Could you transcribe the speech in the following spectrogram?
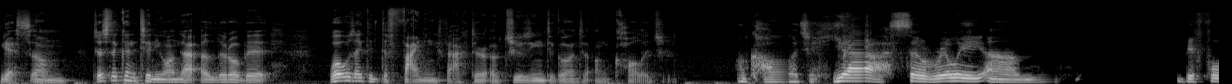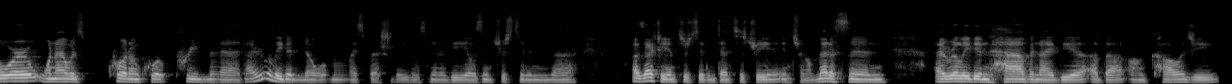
Yes, um, just to continue on that a little bit, what was like the defining factor of choosing to go into oncology? Oncology. Yeah. So really, um, before when I was quote unquote pre med, I really didn't know what my specialty was going to be. I was interested in, uh, I was actually interested in dentistry, and internal medicine. I really didn't have an idea about oncology.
